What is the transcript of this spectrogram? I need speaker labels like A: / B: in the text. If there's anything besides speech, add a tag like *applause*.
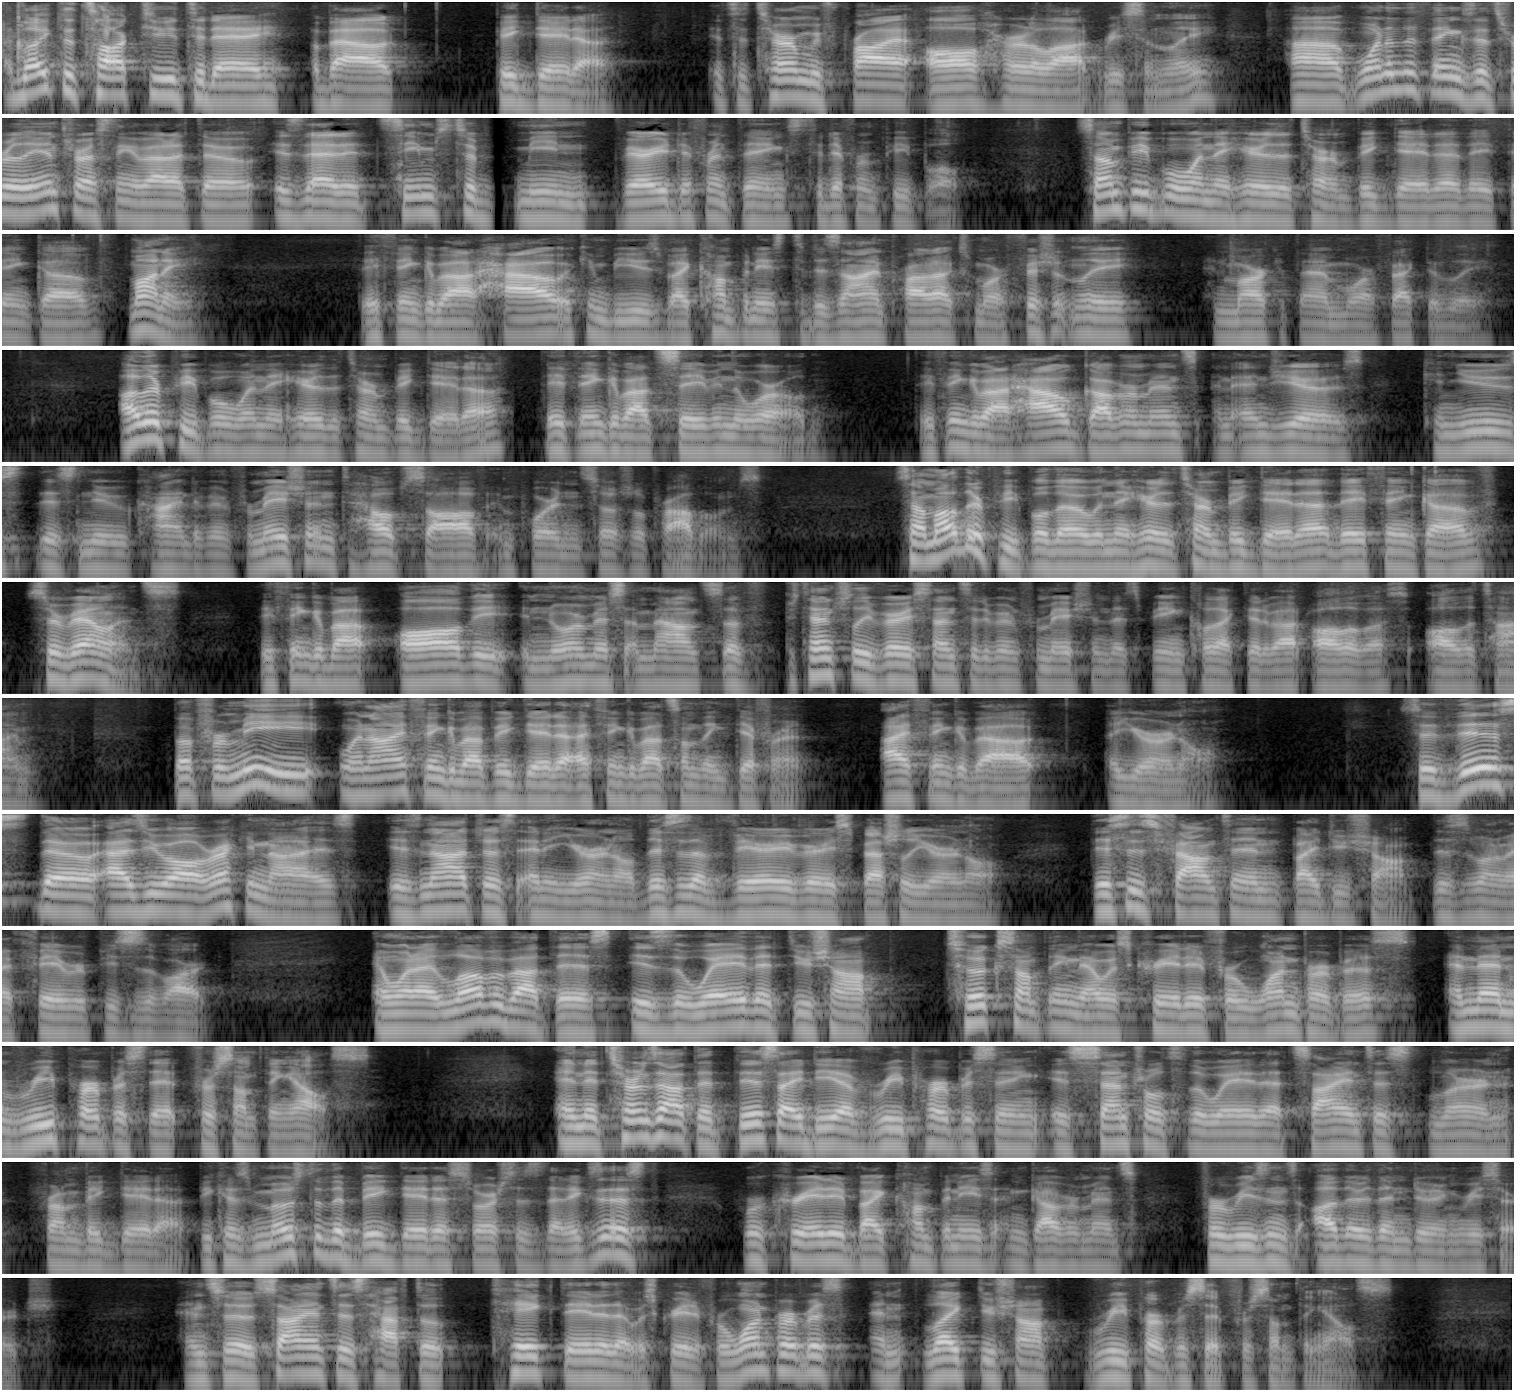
A: I'd like to talk to you today about big data. It's a term we've probably all heard a lot recently. Uh, one of the things that's really interesting about it, though, is that it seems to mean very different things to different people. Some people, when they hear the term big data, they think of money. They think about how it can be used by companies to design products more efficiently and market them more effectively. Other people, when they hear the term big data, they think about saving the world. They think about how governments and NGOs can use this new kind of information to help solve important social problems. Some other people, though, when they hear the term big data, they think of surveillance. They think about all the enormous amounts of potentially very sensitive information that's being collected about all of us all the time. But for me, when I think about big data, I think about something different. I think about a urinal. So this, though, as you all recognize, is not just any urinal. This is a very, very special urinal. This is Fountain by Duchamp. This is one of my favorite pieces of art. And what I love about this is the way that Duchamp took something that was created for one purpose and then repurposed it for something else. And it turns out that this idea of repurposing is central to the way that scientists learn from big data because most of the big data sources that exist were created by companies and governments for reasons other than doing research. And so scientists have to take data that was created for one purpose and, like Duchamp, repurpose it for something else.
